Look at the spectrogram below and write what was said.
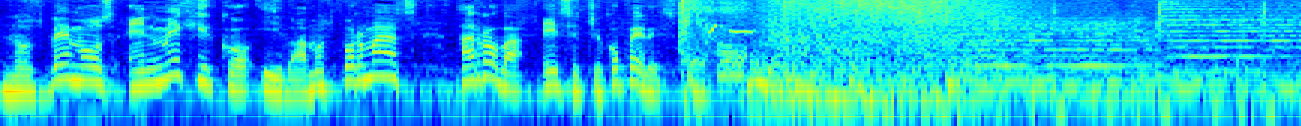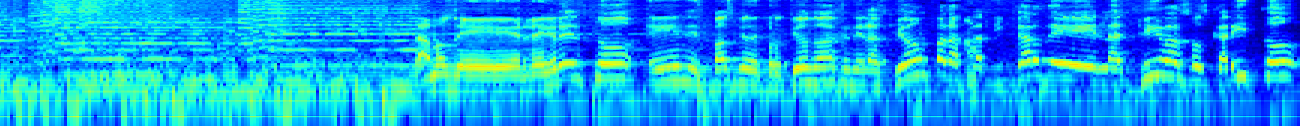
Nos vemos en México y vamos por más. Arroba S. Checo Pérez. Estamos de regreso en Espacio Deportivo Nueva Generación para platicar de las Chivas, Oscarito,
